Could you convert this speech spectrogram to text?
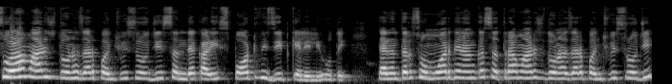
सोळा मार्च दोन हजार पंचवीस रोजी संध्याकाळी स्पॉट व्हिजिट केलेली होती. त्यानंतर सोमवार दिनांक सतरा मार्च दोन हजार पंचवीस रोजी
